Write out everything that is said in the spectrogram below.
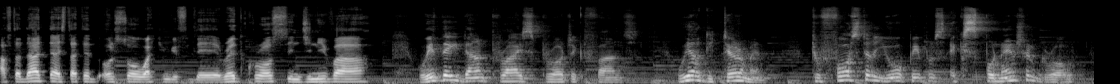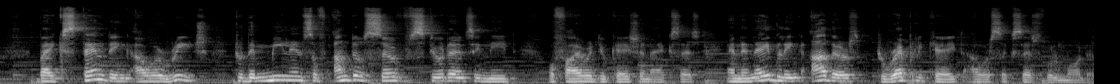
after that, I started also working with the Red Cross in Geneva. With the Yidan Prize Project funds, we are determined to foster UoPeople's exponential growth by extending our reach to the millions of underserved students in need of higher education access and enabling others to replicate our successful model.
